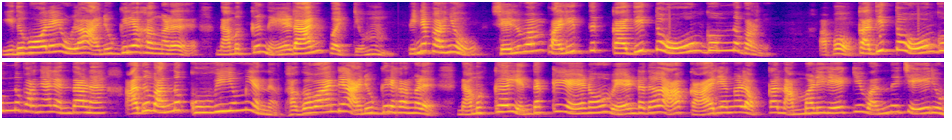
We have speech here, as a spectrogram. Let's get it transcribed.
ഇതുപോലെയുള്ള അനുഗ്രഹങ്ങൾ നമുക്ക് നേടാൻ പറ്റും. പിന്നെ പറഞ്ഞു ശെൽവം പലിത്ത് കതിത്തോങ്കും എന്ന് പറഞ്ഞു. അപ്പോൾ കതിത്ത് ഓങ്കും എന്ന് പറഞ്ഞാൽ എന്താണ്? അത് വന്ന് കുവിയും എന്ന്. ഭഗവാന്റെ അനുഗ്രഹങ്ങൾ നമുക്ക് എന്തൊക്കെയാണോ വേണ്ടത് ആ കാര്യങ്ങളൊക്കെ നമ്മളിലേക്ക് വന്ന് ചേരും.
